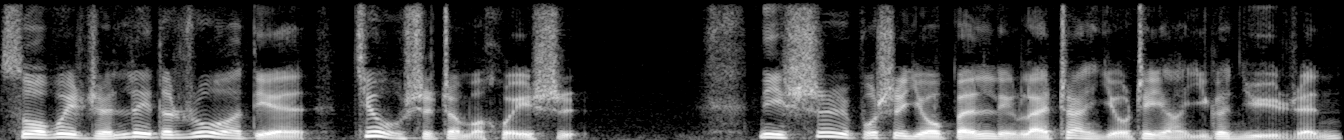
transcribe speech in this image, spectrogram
所谓人类的弱点就是这么回事。你是不是有本领来占有这样一个女人？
